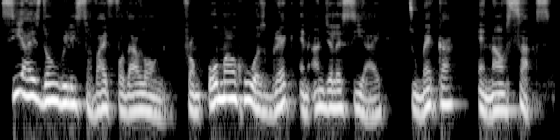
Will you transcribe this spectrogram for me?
CIs don't really survive for that long. From Omar who was Greg and Angela CI to Mecca and now Sax.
